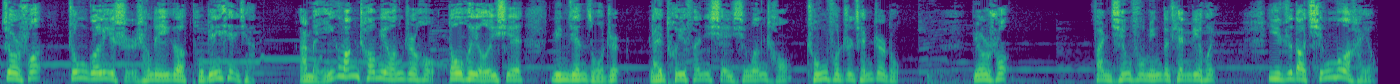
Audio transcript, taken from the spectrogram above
就是说。中国历史上的一个普遍现象，啊，每一个王朝灭亡之后，都会有一些民间组织来推翻现行王朝，重复之前制度。比如说，反清复明的天地会，一直到清末还有呢。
